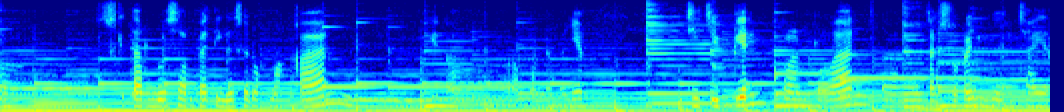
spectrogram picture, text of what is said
uh, sekitar 2 sampai tiga sendok makan di uh, cicipin pelan-pelan uh, teksturnya juga cair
